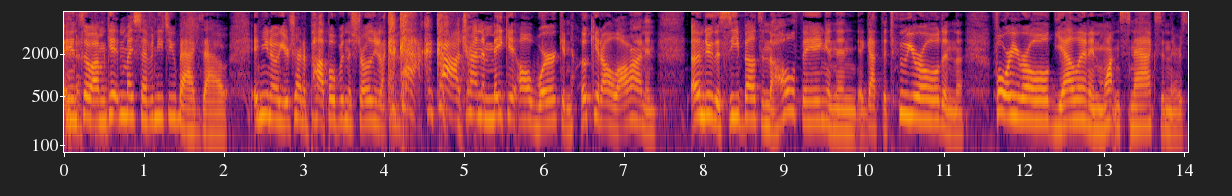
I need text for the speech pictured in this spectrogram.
And so I'm getting my 72 bags out. And you know, you're trying to pop open the stroller and you're like, ka ka trying to make it all work and hook it all on and undo the seatbelts and the whole thing. And then it got the two year old and the four year old yelling and wanting snacks. And there's,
